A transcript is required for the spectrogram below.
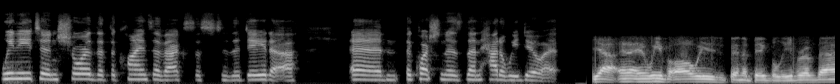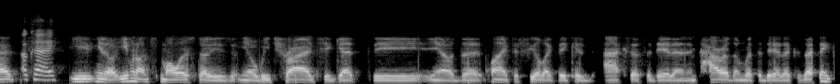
we need to ensure that the clients have access to the data and the question is then how do we do it yeah, and, and, we've always been a big believer of that. Okay. You, you, know, even on smaller studies, you know, we try to get the, you know, the client to feel like they could access the data and empower them with the data because I think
